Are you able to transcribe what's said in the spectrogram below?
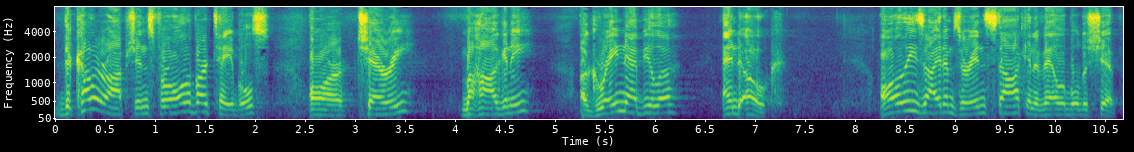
The color options for all of our tables are cherry, mahogany, a gray nebula, and oak. All these items are in stock and available to ship.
